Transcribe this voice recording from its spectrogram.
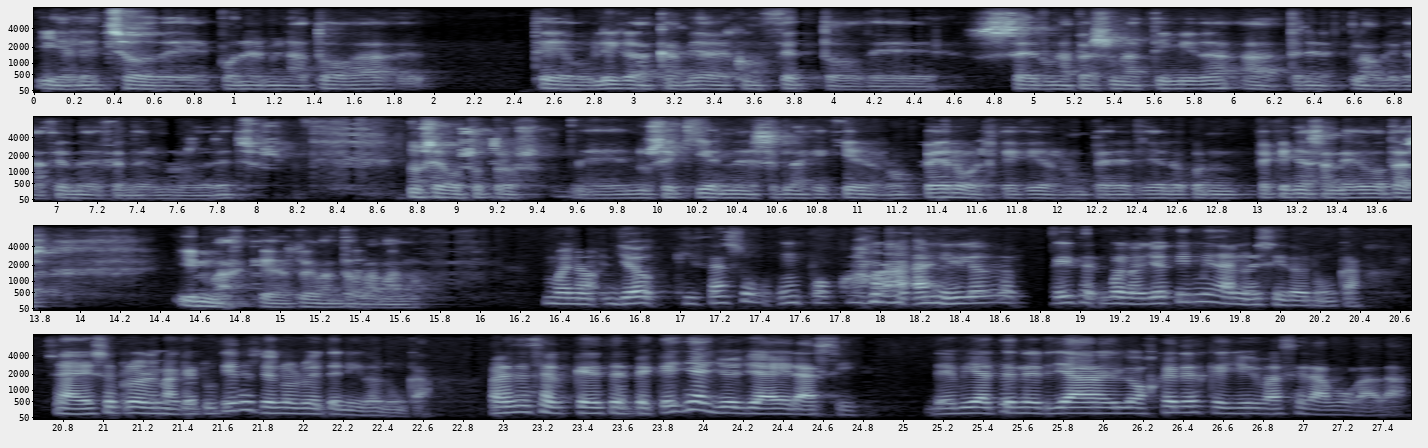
y el hecho de ponerme una toga te obliga a cambiar el concepto de ser una persona tímida a tener la obligación de defender unos derechos. No sé vosotros, eh, no sé quién es la que quiere romper o el que quiere romper el hielo con pequeñas anécdotas y más que has levantado la mano. Bueno, yo quizás un, poco al hilo de lo que dices, bueno, yo tímida no he sido nunca. O sea, ese problema que tú tienes yo no lo he tenido nunca. Parece ser que desde pequeña yo ya era así. Debía tener ya los genes que yo iba a ser abogada.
